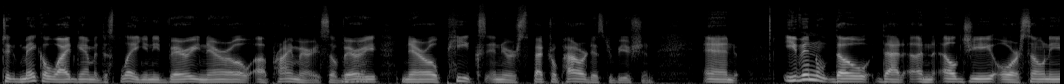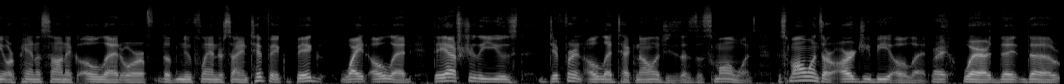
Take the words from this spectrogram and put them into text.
to make a wide gamut display you need very narrow uh, primaries so very mm-hmm. narrow peaks in your spectral power distribution and even though that an LG or Sony or Panasonic OLED or the new Flanders Scientific big white OLED, they actually used different OLED technologies as the small ones. The small ones are RGB OLED, right. where the the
